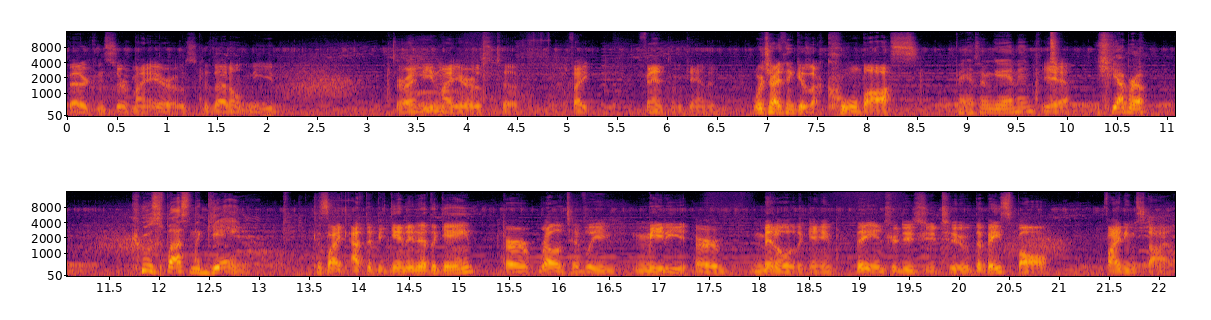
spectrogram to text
Better conserve my arrows because I don't need, or I need my arrows to fight Phantom Ganon, which I think is a cool boss. Phantom Ganon? Yeah, Yeah, bro. Coolest boss in the game. because like at the beginning of the game, or relatively meaty or middle of the game, they introduce you to the baseball fighting style,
